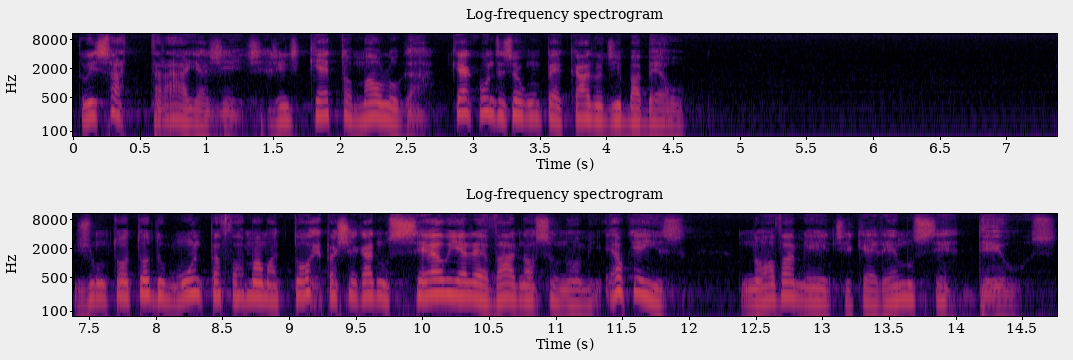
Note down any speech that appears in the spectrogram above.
Então isso atrai a gente. A gente quer tomar o lugar. Quer acontecer algum pecado de Babel? Juntou todo mundo para formar uma torre para chegar no céu e elevar nosso nome. É o que é isso? Novamente, queremos ser Deus.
